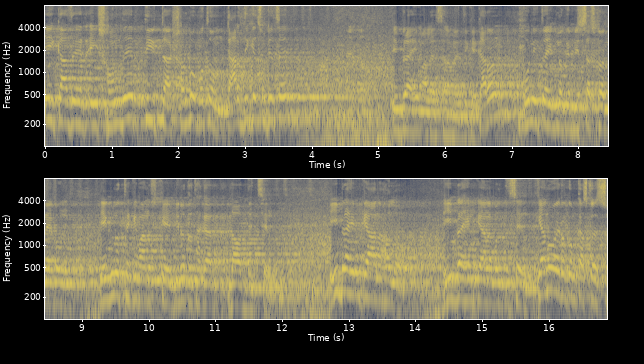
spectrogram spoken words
এই কাজের, এই সন্দেহের তীরটা সর্বপ্রথম কার দিকে ছুটেছে? ইব্রাহিম আলাইসালামের দিকে। কারণ উনি তো এগুলোকে বিশ্বাস করেন এবং এগুলো থেকে মানুষকে বিরত থাকার দাওয়াত দিচ্ছেন। ইব্রাহিমকে আনা হলো। ইব্রাহিমকে আনা বলতেছেন, কেন এরকম কাজ করেছ?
